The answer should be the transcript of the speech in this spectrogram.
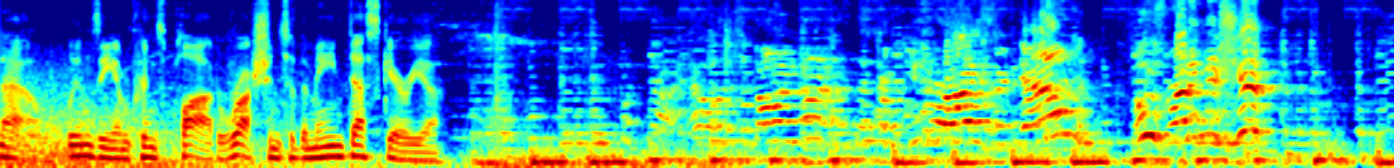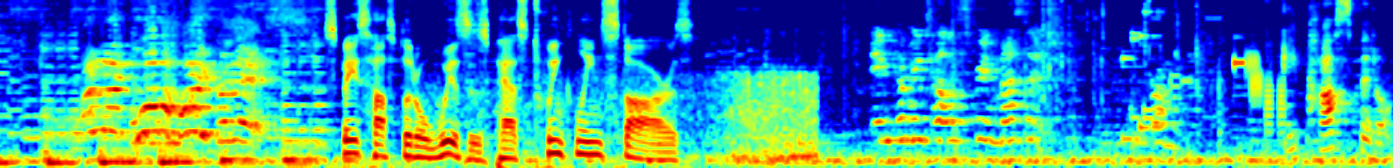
Now, Lindsay and Prince Plod rush into the main desk area. What the hell is going on? The computer eyes are down? Who's running the ship? I'm not qualified for this! Space Hospital whizzes past twinkling stars. Incoming telescreen message from Ape Hospital.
